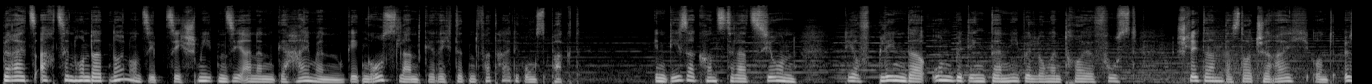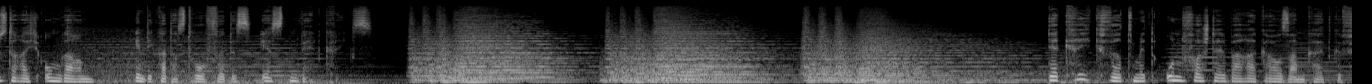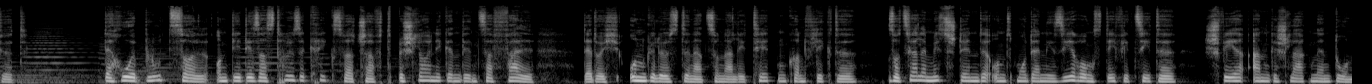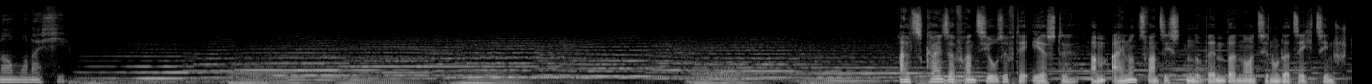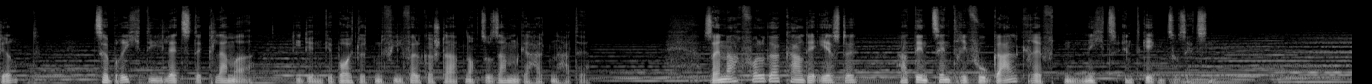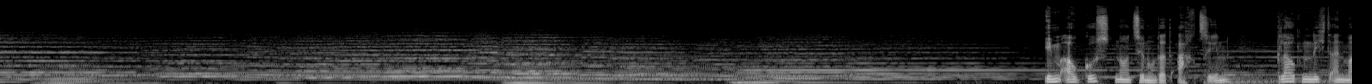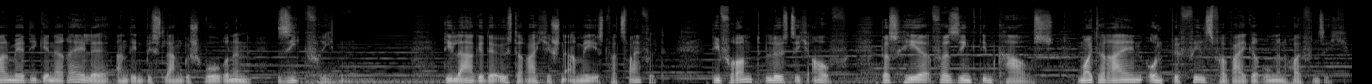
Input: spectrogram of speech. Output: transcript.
Bereits 1879 schmieden sie einen geheimen, gegen Russland gerichteten Verteidigungspakt. In dieser Konstellation, die auf blinder, unbedingter Nibelungentreue fußt, schlittern das Deutsche Reich und Österreich-Ungarn in die Katastrophe des Ersten Weltkriegs. Der Krieg wird mit unvorstellbarer Grausamkeit geführt. Der hohe Blutzoll und die desaströse Kriegswirtschaft beschleunigen den Zerfall der durch ungelöste Nationalitätenkonflikte, soziale Missstände und Modernisierungsdefizite schwer angeschlagenen Donaumonarchie. Als Kaiser Franz Josef I. am 21. November 1916 stirbt, zerbricht die letzte Klammer, die den gebeutelten Vielvölkerstaat noch zusammengehalten hatte. Sein Nachfolger Karl I. hat den Zentrifugalkräften nichts entgegenzusetzen. Im August 1918 glauben nicht einmal mehr die Generäle an den bislang beschworenen Siegfrieden. Die Lage der österreichischen Armee ist verzweifelt. Die Front löst sich auf, das Heer versinkt im Chaos, Meutereien und Befehlsverweigerungen häufen sich.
